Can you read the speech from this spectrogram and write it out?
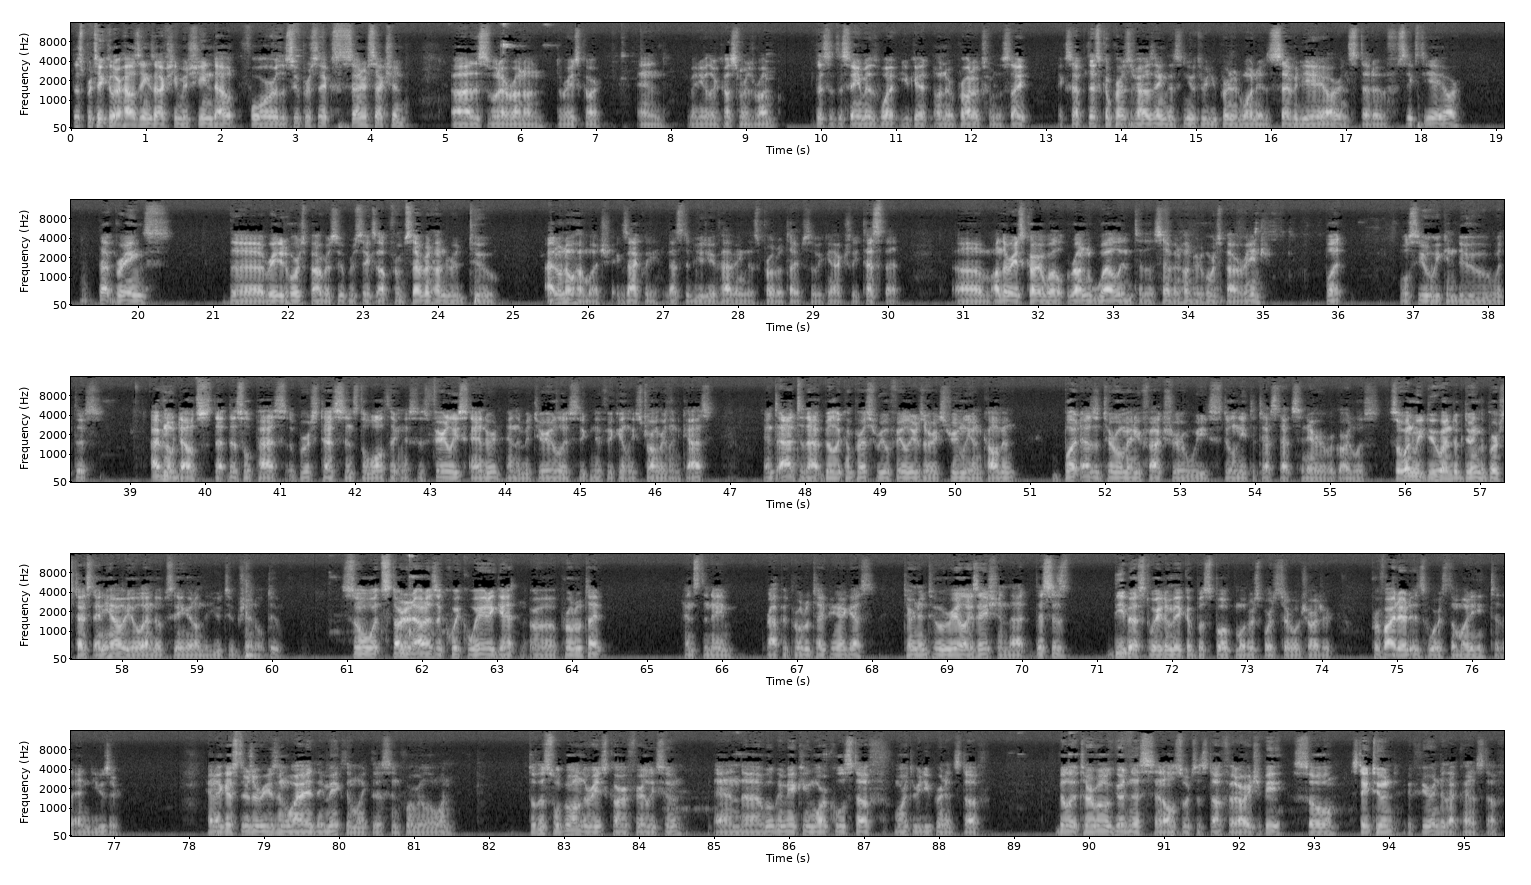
this particular housing is actually machined out for the Super 6 center section. Uh, this is what I run on the race car, and many other customers run. This is the same as what you get on our products from the site, except this compressor housing, this new 3D printed one, is 70 AR instead of 60 AR. That brings the rated horsepower of Super 6 up from 700 to I don't know how much exactly. That's the beauty of having this prototype, so we can actually test that. Um, on the race car, will run well into the 700 horsepower range, but we'll see what we can do with this. I have no doubts that this will pass a burst test since the wall thickness is fairly standard and the material is significantly stronger than cast. And to add to that, billet compressor wheel failures are extremely uncommon, but as a turbo manufacturer, we still need to test that scenario regardless. So when we do end up doing the burst test anyhow, you'll end up seeing it on the YouTube channel too. So what started out as a quick way to get a prototype, hence the name rapid prototyping I guess, turned into a realization that this is the best way to make a bespoke motorsports turbocharger, provided it's worth the money to the end user. And I guess there's a reason why they make them like this in Formula One. So this will go on the race car fairly soon. And uh, we'll be making more cool stuff, more 3D printed stuff. Billet turbo goodness and all sorts of stuff at RHB. So stay tuned if you're into that kind of stuff.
